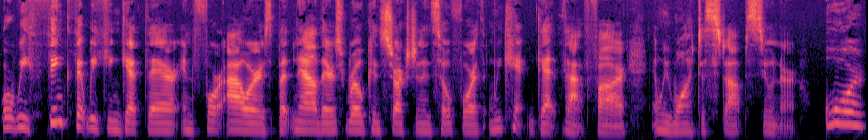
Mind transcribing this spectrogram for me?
or we think that we can get there in 4 hours but now there's road construction and so forth and we can't get that far and we want to stop sooner or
